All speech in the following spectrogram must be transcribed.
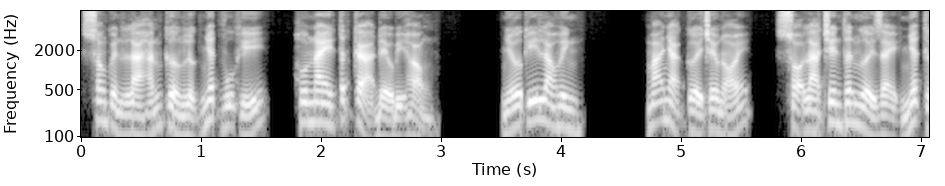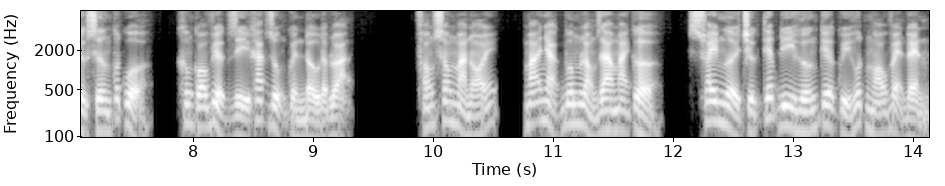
Song quyền là hắn cường lực nhất vũ khí hôm nay tất cả đều bị hỏng. Nhớ kỹ lao huynh mã nhạc cười trêu nói sọ là trên thân người dày nhất thực xương cốt của không có việc gì khác dụng quyền đầu đập loạn. Phóng xong mà nói mã nhạc buông lỏng ra mai cờ xoay người trực tiếp đi hướng kia quỷ hút máu vẹn đèn.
